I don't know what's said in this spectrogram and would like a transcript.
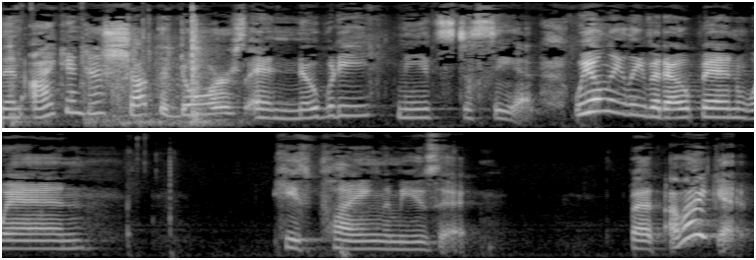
then I can just shut the doors and nobody needs to see it. We only leave it open when he's playing the music, but I like it.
